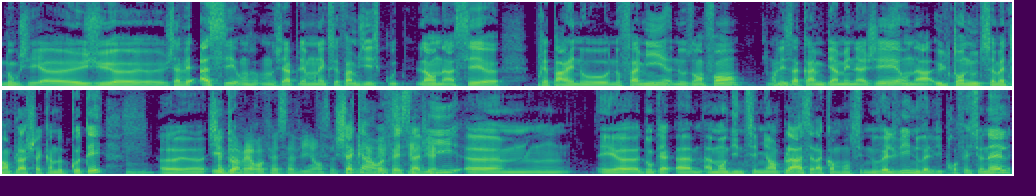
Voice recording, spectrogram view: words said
Donc j'ai j'avais assez j'ai appelé mon ex-femme j'ai dit écoute là on a assez préparé nos, nos familles nos enfants on les a quand même bien ménagés. On a eu le temps, nous, de se mettre en place chacun de notre côté. Mhm. Euh, chacun avait refait sa vie. Hein, chacun a refait sa vie. Euh, et euh, donc Amandine s'est mise en place, elle a commencé une nouvelle vie, une nouvelle vie professionnelle.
